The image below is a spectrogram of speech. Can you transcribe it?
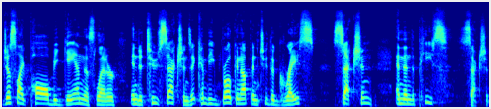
just like Paul began this letter into two sections. It can be broken up into the grace section and then the peace section.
